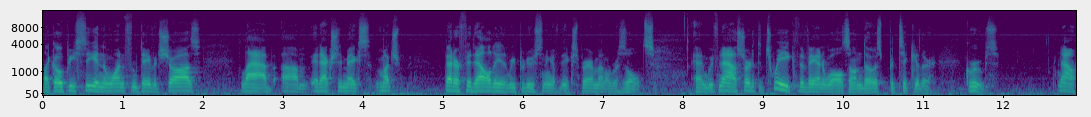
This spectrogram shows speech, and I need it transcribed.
like OPC and the one from David Shaw's lab, um, it actually makes much better fidelity in reproducing of the experimental results. And we've now started to tweak the van der Waals on those particular groups. Now,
